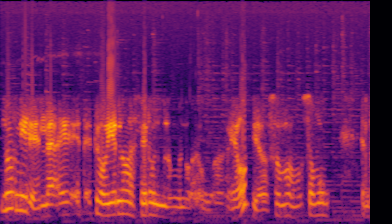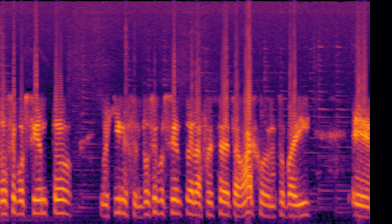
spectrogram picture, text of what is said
No, mire, eh, este, este gobierno va a ser un, obvio, somos, somos el 12%, imagínense, el 12% de la fuerza de trabajo de nuestro país eh,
